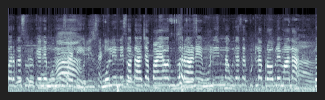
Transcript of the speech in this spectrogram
वर्ग सुरू केले मुलींसाठी. मुलींनी स्वतःच्या पायावर उभं राहणे. मुलींना उद्या जर कुठला प्रॉब्लेम आला तर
